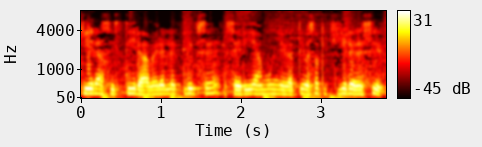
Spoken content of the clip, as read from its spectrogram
quiera asistir a ver el eclipse sería muy negativo. ¿Eso qué quiere decir?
